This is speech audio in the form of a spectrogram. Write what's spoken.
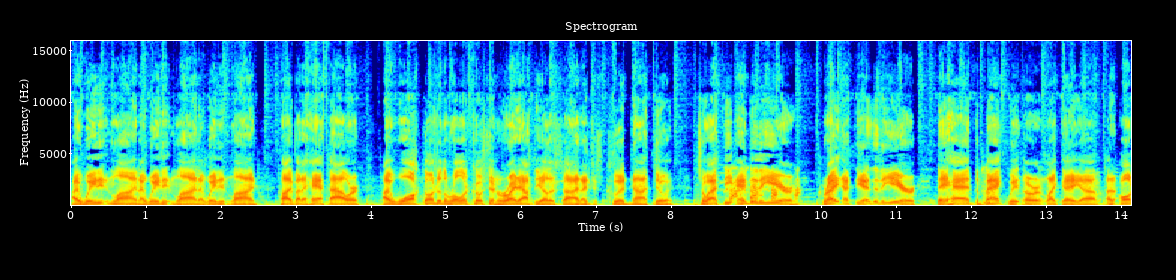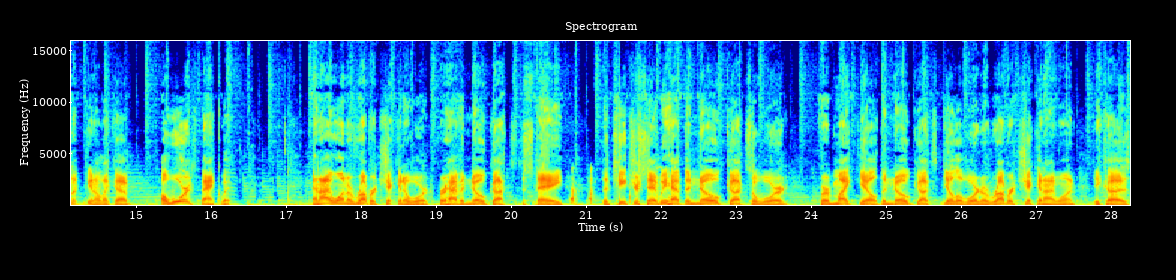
I waited in line. I waited in line. I waited in line probably about a half hour. I walked onto the roller coaster and right out the other side. I just could not do it. So at the end of the year, right at the end of the year, they had the banquet or like a um, an audit, you know, like a awards banquet, and I won a rubber chicken award for having no guts to stay. The teacher said we have the no guts award for Mike Gill, the no guts Gill award, a rubber chicken I won because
